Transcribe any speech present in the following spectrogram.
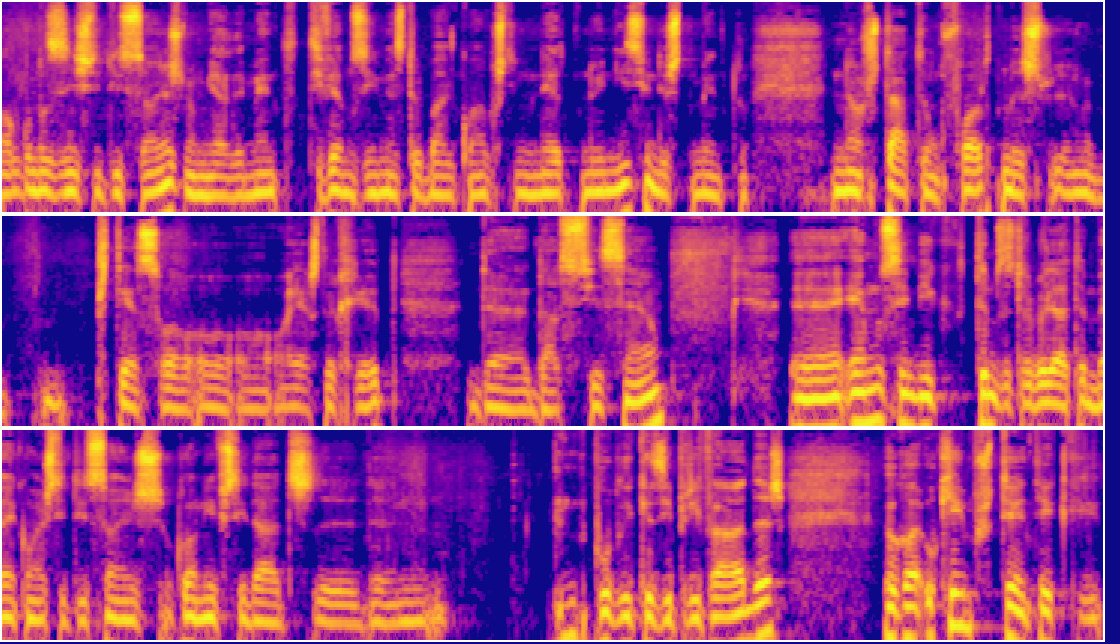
algumas instituições, nomeadamente tivemos imenso trabalho com Agostinho Neto no início, neste momento não está tão forte, mas uh, pertence ao, ao, a esta rede da, da associação. Uh, em Moçambique estamos a trabalhar também com instituições, com universidades de, de, públicas e privadas. Agora, o que é importante é que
